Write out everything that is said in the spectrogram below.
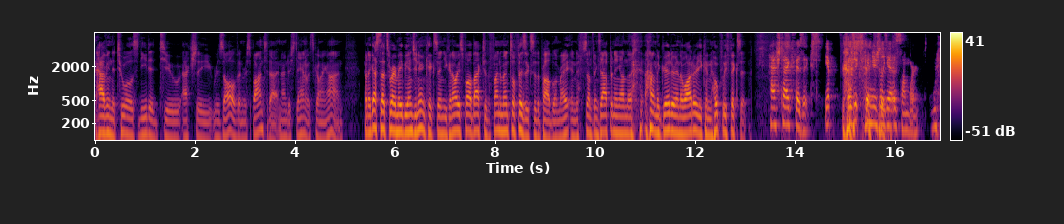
having the tools needed to actually resolve and respond to that and understand what's going on. But I guess that's where maybe engineering kicks in. You can always fall back to the fundamental physics of the problem, right? And if something's happening on the on the grid or in the water, you can hopefully fix it. Hashtag physics. Yep, physics can usually get us somewhere.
